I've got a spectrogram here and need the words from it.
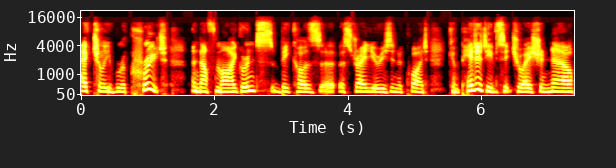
actually recruit enough migrants because uh, Australia is in a quite competitive situation now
